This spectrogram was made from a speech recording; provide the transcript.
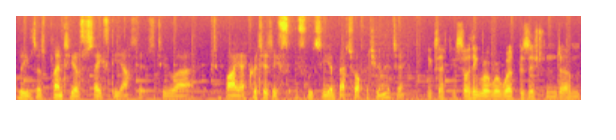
leaves us plenty of safety assets to uh, to buy equities if, if we see a better opportunity. Exactly. So I think we're, we're well positioned. Um,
